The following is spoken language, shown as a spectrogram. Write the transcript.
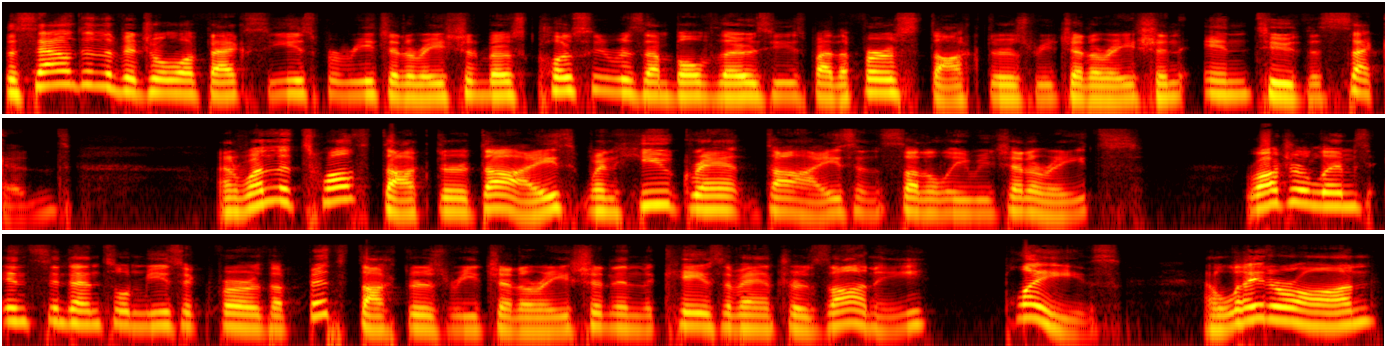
The sound and the visual effects used for regeneration most closely resemble those used by the first Doctor's regeneration into the second. And when the 12th Doctor dies, when Hugh Grant dies and suddenly regenerates, Roger Limb's incidental music for the Fifth Doctor's regeneration in the Caves of Androzani plays. And later on,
